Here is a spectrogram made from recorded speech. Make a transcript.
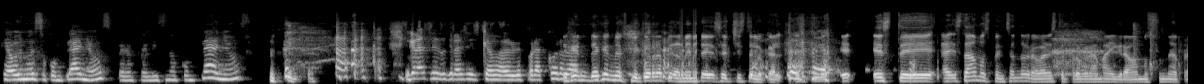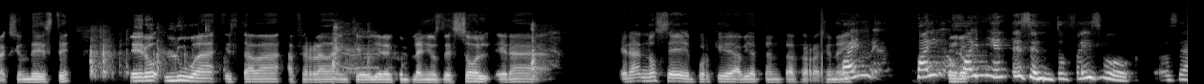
que hoy no es su cumpleaños, pero feliz no cumpleaños. gracias, gracias, que amable por acordar. Dejen, déjenme explicar rápidamente ese chiste local. Este, estábamos pensando grabar este programa y grabamos una fracción de este, pero Lua estaba aferrada en que hoy era el cumpleaños de Sol. Era, era no sé por qué había tanta aferración ahí. Why, why, pero, why mientes en tu Facebook? O sea.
